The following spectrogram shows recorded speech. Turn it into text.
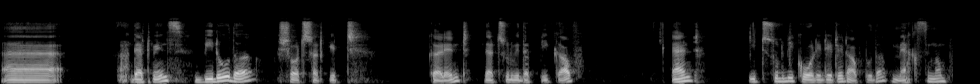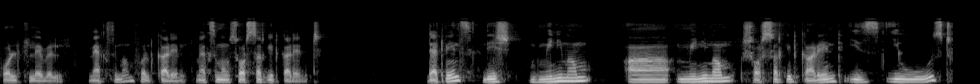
Uh, that means below the short circuit current that should be the pickup and it should be coordinated up to the maximum fault level maximum fault current maximum short circuit current. That means this minimum uh, minimum short circuit current is used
